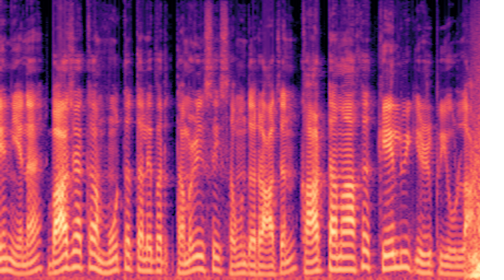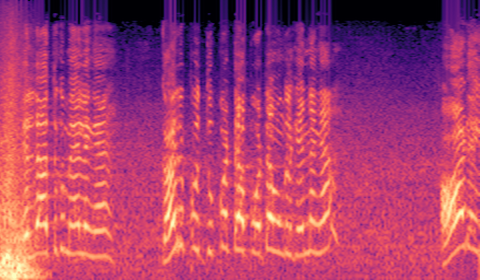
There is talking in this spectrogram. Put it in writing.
ஏன் என பாஜக மூத்த தலைவர் தமிழிசை சவுந்தரராஜன் காட்டமாக கேள்வி எழுப்பியுள்ளார். எல்லாத்துக்கும் மேலேங்க. கருப்பு துப்பட்டா போட்டால் உங்களுக்கு என்னங்க? ஆடை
